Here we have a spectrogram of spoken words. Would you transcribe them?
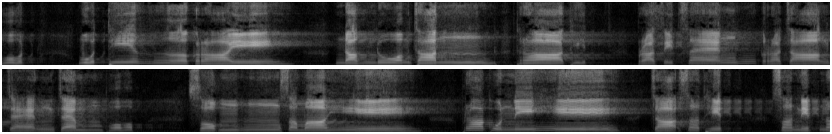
พุทธ วุฒิไกร ดังดวงจันทร์ทราทิตประสิทธิ์แสงกระจ่างแจ้งแจ่มพบ สมสมัย พระคุณนี้ จะสถิต สนิทใน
